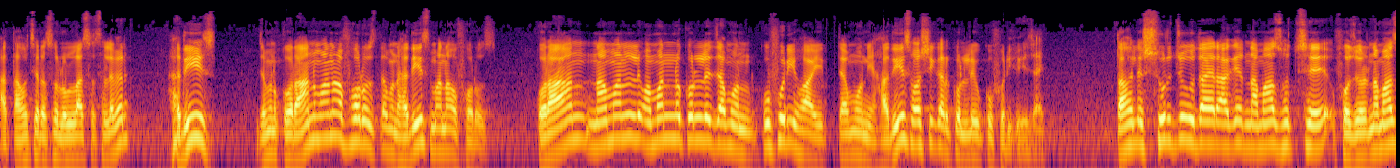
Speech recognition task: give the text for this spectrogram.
আর তা হচ্ছে রসুল্লাহ সাল্লামের হাদিস। যেমন কোরআন মানা ফরজ, তেমন হাদিস মানাও ফরজ। কোরআন না মানলে অমান্য করলে যেমন কুফুরি হয় তেমনই হাদিস অস্বীকার করলেও কুফুরি হয়ে যায়। তাহলে সূর্য উদয়ের আগের নামাজ হচ্ছে ফজর নামাজ,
